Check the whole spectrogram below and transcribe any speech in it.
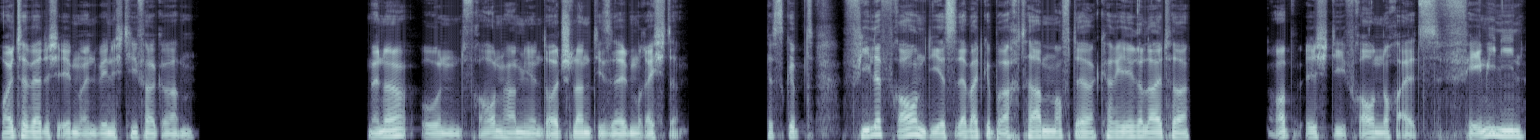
Heute werde ich eben ein wenig tiefer graben. Männer und Frauen haben hier in Deutschland dieselben Rechte. Es gibt viele Frauen, die es sehr weit gebracht haben auf der Karriereleiter. Ob ich die Frauen noch als feminin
